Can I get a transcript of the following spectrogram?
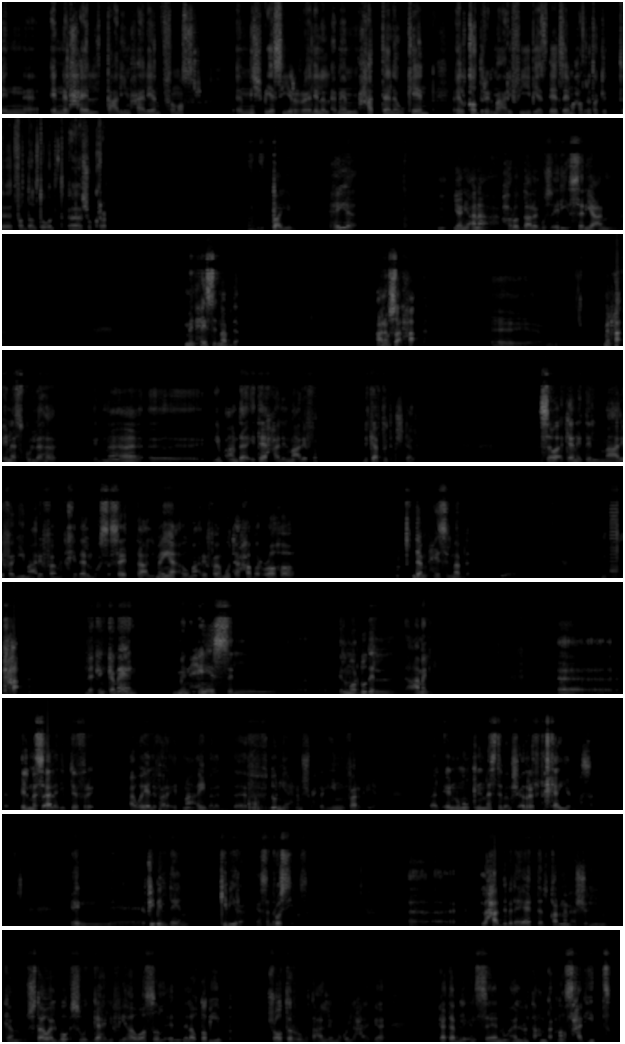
إن إن الحال التعليم حاليا في مصر مش بيسير للأمام حتى لو كان القدر المعرفي بيزداد زي ما حضرتك ات- اتفضلت وقلت. آه، شكرا. طيب هي يعني أنا هرد على الجزئية دي سريعا. من حيث المبدأ على مستوى الحق آه، من حق الناس كلها إنها يبقى عندها إتاحة للمعرفة بكافة أشكالها. سواء كانت المعرفة دي معرفة من خلال مؤسسات تعليمية أو معرفة متاحة براها ده من حيث المبدأ. حق. لكن كمان من حيث ال- المردود العملي. المسألة دي بتفرق أو هي اللي فرقت مع أي بلد في الدنيا. إحنا مش محتاجين فرق يعني. بل إنه ممكن الناس تبقى مش قادرة تتخيل مثلا إن في بلدان كبيرة يعني مثلا روسيا مثلا آه، لحد بدايات القرن العشرين كان مستوى البؤس والجهل فيها واصل إن لو طبيب شاطر ومتعلم وكل حاجة كتب لإنسان وقال له أنت عندك نقص حديد آه،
